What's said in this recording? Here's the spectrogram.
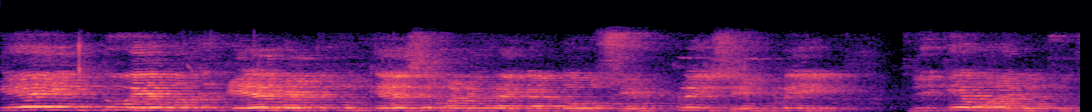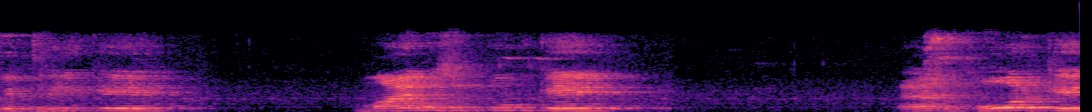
के इंटू ए मतलब ए मल्टीप्लाई के से मल्टीप्लाई कर दो? सिंपली सिंपली थ्री के माइनस टू के थ्री के माइनस टू के एंड फोर के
